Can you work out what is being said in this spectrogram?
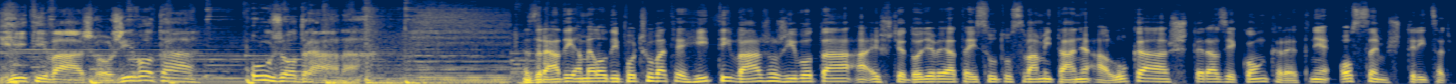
Hity vášho života už od rána. Z Rádia Melody počúvate hity vášho života a ešte do 9. sú tu s vami Táňa a Lukáš. Teraz je konkrétne 8.48.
